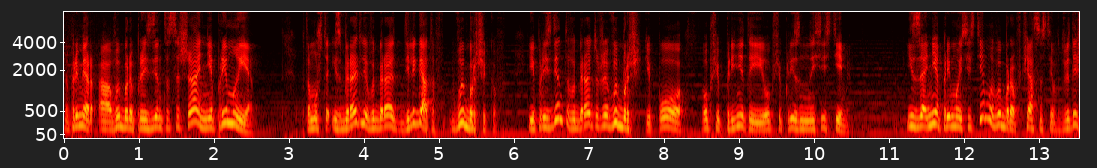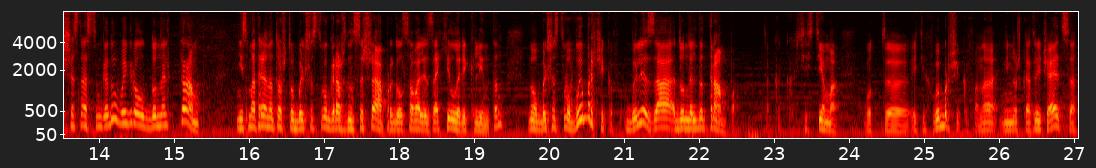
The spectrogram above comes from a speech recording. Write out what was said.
Например, э, выборы президента США не прямые, потому что избиратели выбирают делегатов, выборщиков, и президента выбирают уже выборщики по общепринятой и общепризнанной системе. Из-за непрямой системы выборов, в частности, в 2016 году выиграл Дональд Трамп, Несмотря на то, что большинство граждан США проголосовали за Хиллари Клинтон, но большинство выборщиков были за Дональда Трампа, так как система вот э, этих выборщиков, она немножко отличается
